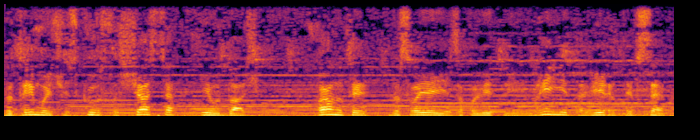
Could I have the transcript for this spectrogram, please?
дотримуючись курсу щастя і удачі, прагнути до своєї заповітної мрії та вірити в себе.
